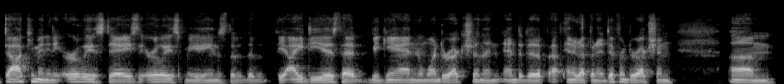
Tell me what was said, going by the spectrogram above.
documenting the earliest days, the earliest meetings, the the, the ideas that began in one direction and ended up ended up in a different direction. Um,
